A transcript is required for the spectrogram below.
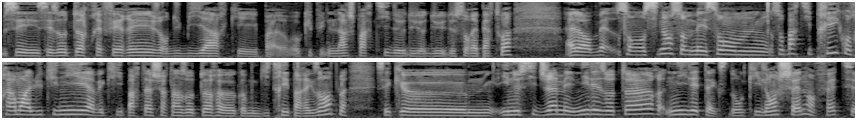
ses, ses auteurs préférés, genre du billard qui est, occupe une large partie de, de, de son répertoire. Alors son, sinon son, mais son son parti pris, contrairement à Lucchini, avec qui il partage certains auteurs comme Guitry par exemple, c'est que il ne cite jamais ni les auteurs ni les textes. Donc il enchaîne en fait.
